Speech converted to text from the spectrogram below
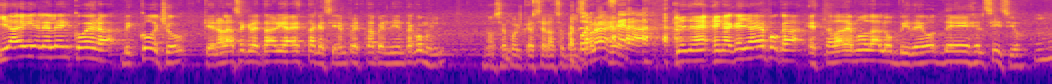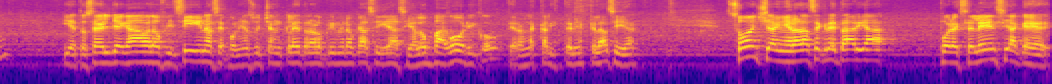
Y ahí el elenco era Bizcocho, que era la secretaria esta que siempre está pendiente a comer. No sé por qué será su ¿Por qué personaje. será? Y en, en aquella época estaba de moda los videos de ejercicio. Y entonces él llegaba a la oficina, se ponía su chancleta, era lo primero que hacía, hacía los vagóricos, que eran las calistenias que él hacía. Sunshine era la secretaria por excelencia que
